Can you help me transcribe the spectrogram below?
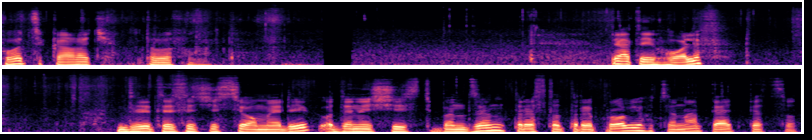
Кого цікавить, телефонуйте. П'ятий гольф. 2007 рік, 1,6 бензин, 303 пробігу, ціна 5500.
